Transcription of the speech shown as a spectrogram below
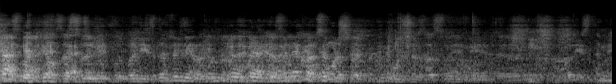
Я смотрел за своими футболистами. Зрозуміло. Я Ви не смотрел хочете больше, просто. больше за своими э, футболистами.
